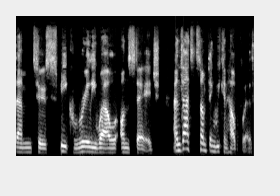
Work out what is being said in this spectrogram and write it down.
them to speak really well on stage. And that's something we can help with.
